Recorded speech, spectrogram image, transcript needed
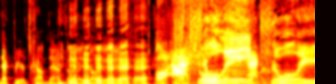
neckbeards calm down don't, don't, Well, actually, actually,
